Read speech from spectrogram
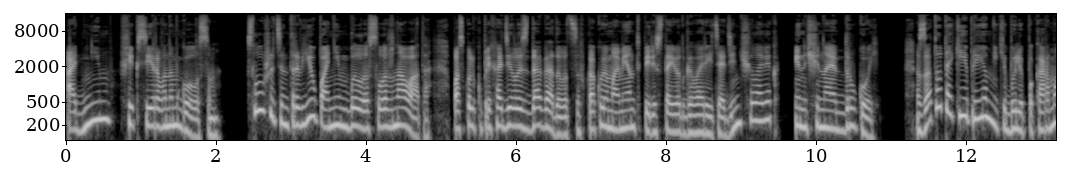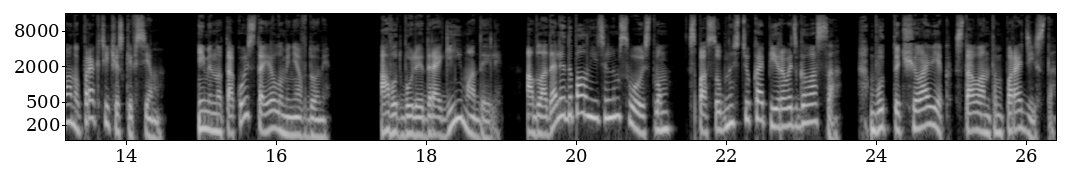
одним фиксированным голосом. Слушать интервью по ним было сложновато, поскольку приходилось догадываться, в какой момент перестает говорить один человек и начинает другой. Зато такие приемники были по карману практически всем. Именно такой стоял у меня в доме. А вот более дорогие модели обладали дополнительным свойством — способностью копировать голоса, будто человек с талантом пародиста.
